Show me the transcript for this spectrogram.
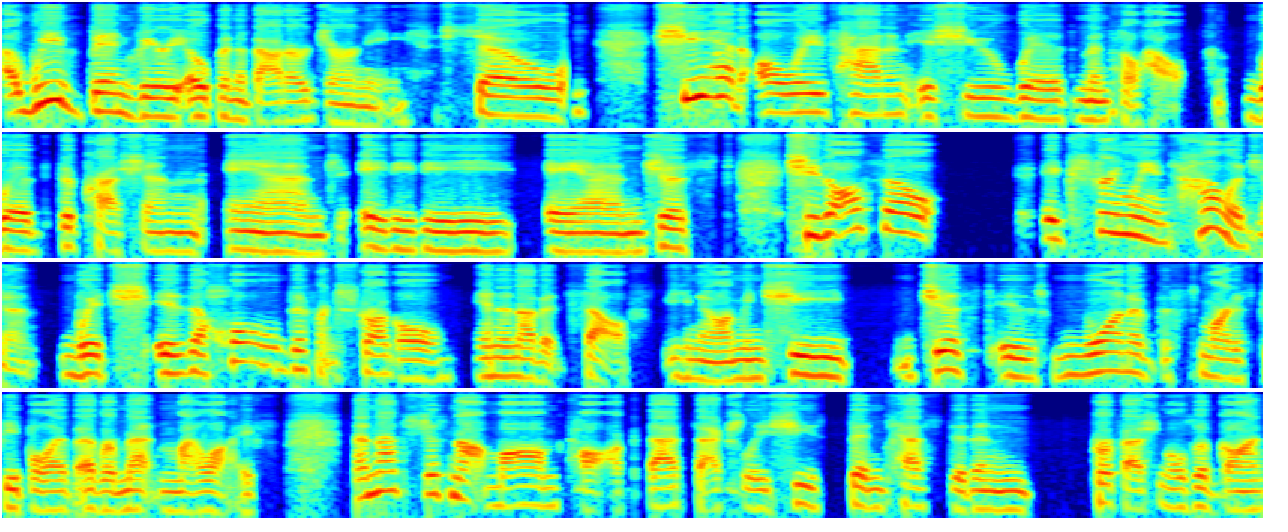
uh, we've been very open about our journey. So she had always had an issue with mental health, with depression and ADD and just she's also extremely intelligent, which is a whole different struggle in and of itself. You know, I mean she just is one of the smartest people I've ever met in my life. And that's just not mom talk. That's actually, she's been tested and professionals have gone,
